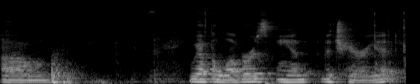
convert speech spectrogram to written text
Um, we have the Lovers and the Chariot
